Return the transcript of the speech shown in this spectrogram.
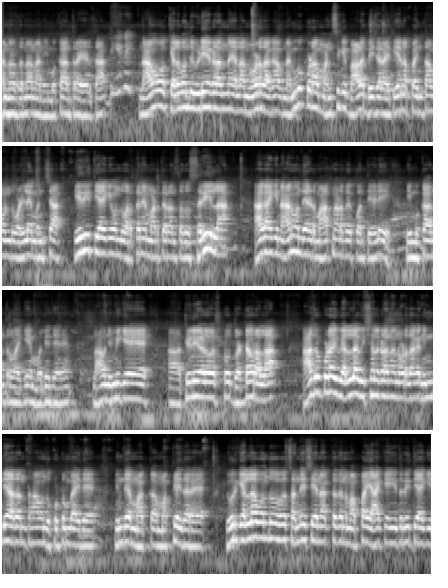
ಅನ್ನೋದನ್ನು ನಾನು ಈ ಮುಖಾಂತರ ಹೇಳ್ತಾ, ನಾವು ಕೆಲವೊಂದು ವಿಡಿಯೋಗಳನ್ನು ಎಲ್ಲ ನೋಡಿದಾಗ ನಮಗೂ ಕೂಡ ಮನಸ್ಸಿಗೆ ಭಾಳ ಬೇಜಾರಾಯ್ತು. ಏನಪ್ಪ ಇಂಥ ಒಂದು ಒಳ್ಳೆ ಮನುಷ್ಯ ಈ ರೀತಿಯಾಗಿ ಒಂದು ವರ್ತನೆ ಮಾಡ್ತಿರೋಂಥದ್ದು ಸರಿ ಇಲ್ಲ? ಹಾಗಾಗಿ ನಾನು ಒಂದೆರಡು ಮಾತನಾಡಬೇಕು ಅಂತೇಳಿ ಈ ಮುಖಾಂತರವಾಗಿ ಮೊದಿದ್ದೇನೆ ನಾವು ನಿಮಗೆ ತಿಳಿ ಹೇಳುವಷ್ಟು ದೊಡ್ಡವರಲ್ಲ. ಆದರೂ ಕೂಡ ಇವೆಲ್ಲ ವಿಷಯಗಳನ್ನು ನೋಡಿದಾಗ ನಿಮ್ಮದೇ ಆದಂತಹ ಒಂದು ಕುಟುಂಬ ಇದೆ ನಿಮ್ಮದೇ ಮಕ್ಕ ಮಕ್ಕಳಿದ್ದಾರೆ ಇವ್ರಿಗೆಲ್ಲ ಒಂದು ಸಂದೇಶ ಏನಾಗ್ತದೆ? ನಮ್ಮ ಅಪ್ಪ ಯಾಕೆ ಇದು ರೀತಿಯಾಗಿ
